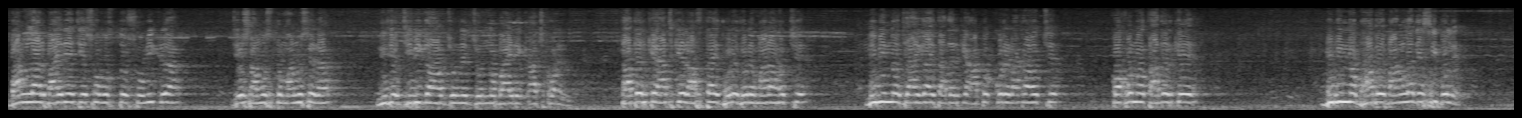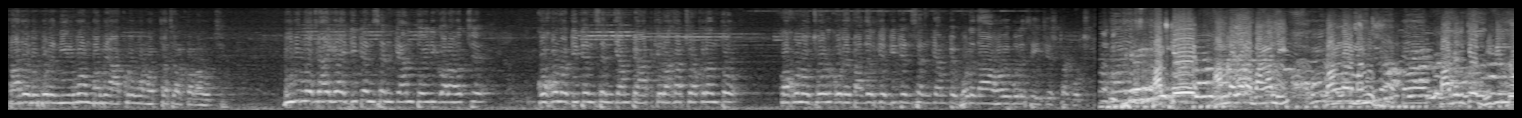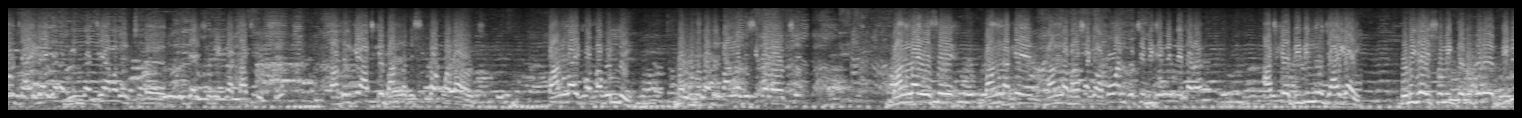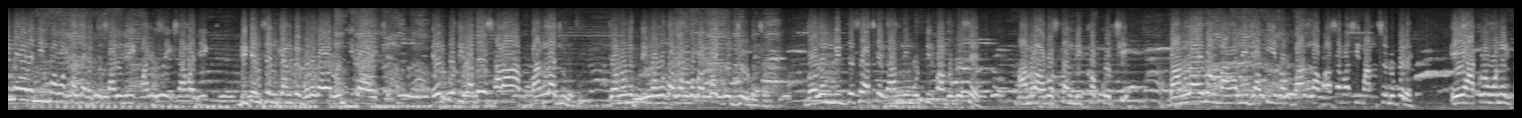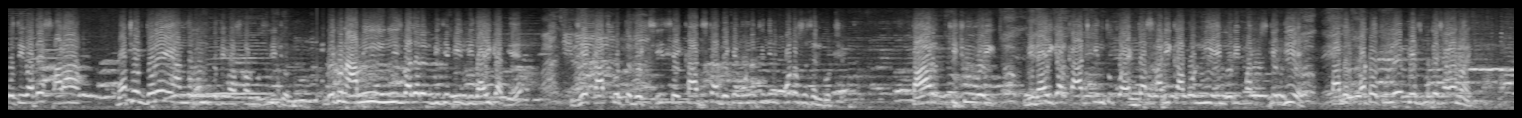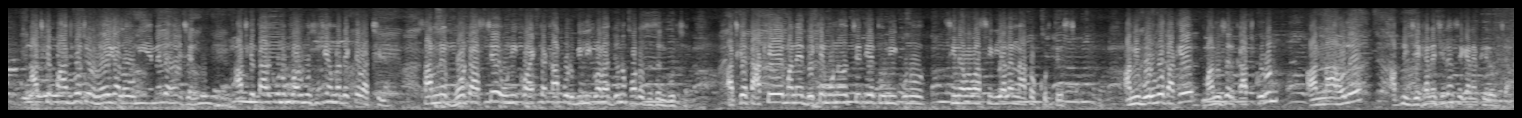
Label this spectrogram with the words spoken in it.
বাংলার বাইরে যে সমস্ত শ্রমিকরা, যে সমস্ত মানুষেরা নিজের জীবিকা অর্জনের জন্য বাইরে কাজ করেন। তাদেরকে আজকে রাস্তায় ধরে ধরে মারা হচ্ছে। বিভিন্ন জায়গায় তাদেরকে আটক করে রাখা হচ্ছে। কখনো তাদেরকে বিভিন্নভাবে বাংলাদেশি বলে তাদের উপরে নির্মমভাবে আক্রমণ, অত্যাচার করা হচ্ছে। বিভিন্ন জায়গায় ডিটেনশন ক্যাম্প তৈরি করা হচ্ছে। কখনো ডিটেনশন ক্যাম্পে আটকে রাখার চক্রান্ত। কখনো জোর করে তাদেরকে ডিটেনশন ক্যাম্পে ভরে দেওয়া হবে বলে সেই চেষ্টা করছে। আজকে আমরা যারা বাঙালি, বাংলার মানুষ, তাদেরকে বিভিন্ন জায়গায় ভিন আমাদের পরিযায়ী শ্রমিকরা কাজ করছে। তাদেরকে আজকে বাংলাদেশি তকমা দেওয়া হচ্ছে। বাংলায় কথা বললেই কখনো তাদের বাংলাদেশি বলা হচ্ছে। বাংলায় এসে বাংলাকে, বাংলা ভাষাকে অপমান করছে বিজেপির নেতারা। আজকে বিভিন্ন জায়গায় পরিযায়ী শ্রমিকদের উপরে বিভিন্নভাবে নির্মম অত্যাচার হচ্ছে। শারীরিক, মানসিক, সামাজিক ডিটেনশন ক্যাম্পে ভরে দেওয়ার হুমকি দেওয়া হচ্ছে। এর প্রতিবাদে সারা বাংলা জুড়ে জননেত্রী মমতা বন্দ্যোপাধ্যায় গর্জে উঠেছে দলের নির্দেশে আজকে গান্ধী মূর্তির পাদদেশে আমরা অবস্থান বিক্ষোভ করছি। বাংলা এবং বাঙালি জাতি এবং বাংলা ভাষাভাষী মানুষের উপরে এই আক্রমণের প্রতিবাদে সারা বছর ধরে এই আন্দোলন প্রতিবাদ কর্মসূচি চলবে দেখুন, আমি ইংলিশ বাজারের বিজেপির বিধায়িকাকে যে কাজ করতে দেখছি, সেই কাজটা দেখে মনে হচ্ছে তিনি ফটো সেশন করছেন। তার কিছু ওই বিধায়িকার কাজ কিন্তু কয়েকটা শাড়ি কাপড় নিয়ে গরিব মানুষকে দিয়ে তাদের ফটো তুলে ফেসবুকে ছাড়ানো হয় আজকে পাঁচ বছর হয়ে গেল উনি এমএলএ হয়েছেন। আজকে তার কোনো কর্মসূচি আমরা দেখতে পাচ্ছি না। সামনে ভোট আসছে, উনি কয়েকটা কাপড় বিলি করার জন্য ফটো সেশন করছে। আজকে তাকে মানে দেখে মনে হচ্ছে যে উনি কোনো সিনেমা বা সিরিয়ালের নাটক করতে এসছেন। আমি বলব তাকে, মানুষের কাজ করুন, আর না হলে আপনি যেখানে ছিলেন সেখানে ফেরত যান।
